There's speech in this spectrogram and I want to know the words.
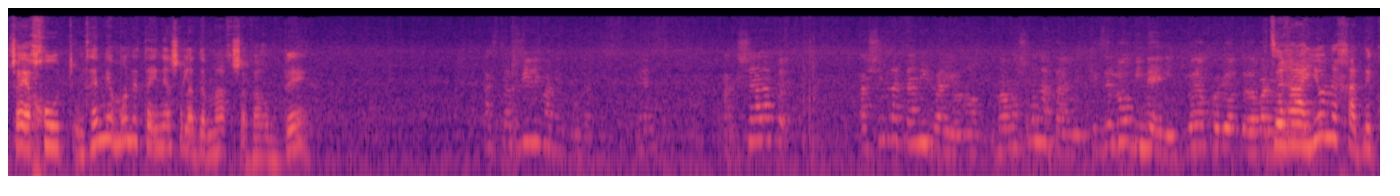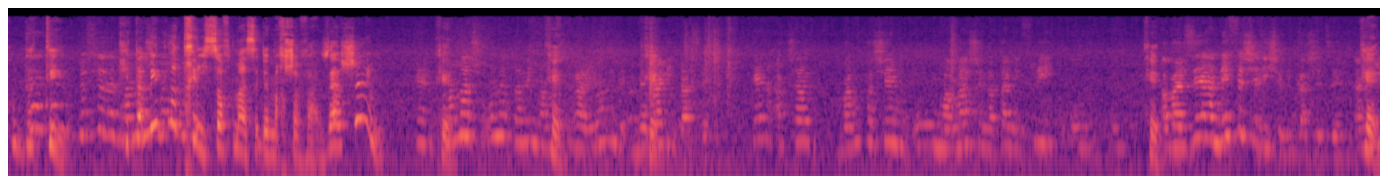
שייכות. הוא נותן לי המון את העניין של אדמה עכשיו, הרבה. אז תסביר לי מהנקודה, כן? עכשיו, השם נתן לי רעיונות, ממש הוא נתן לי, כי זה לא ממני, לא יכול להיות דבר זה. רעיון אחד, נקודתי. בסדר, כי ממש תמיד משהו- מתחיל סוף מעשה במחשבה, זה השם. כן, כן. ממש, הוא נתן לי ממש כן. רעיון כן. במה להתעסק. כן, עכשיו, ברוך השם, הוא ממש נתן לי פליק, הוא... כן. אבל זה הנפש שלי שביקש את זה. כן,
